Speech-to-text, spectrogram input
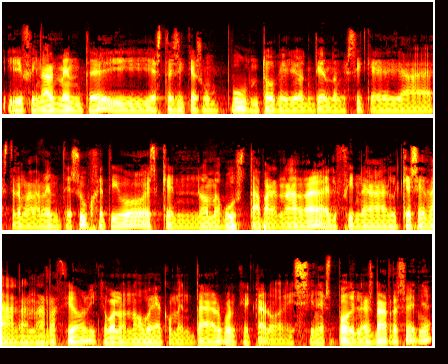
Y finalmente, y este sí que es un punto que yo entiendo que sí que es ya extremadamente subjetivo, es que no me gusta para nada el final que se da a la narración y que bueno, no voy a comentar porque claro, es sin spoilers la reseña,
